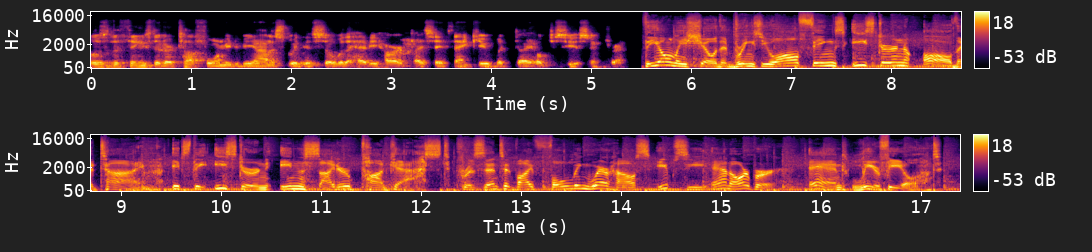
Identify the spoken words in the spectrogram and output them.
those are the things that are tough for me, to be honest with you. So, with a heavy heart, I say thank you, but I hope to see you soon, friend. The only show that brings you all things Eastern all the time. It's the Eastern Insider Podcast, presented by Fowling Warehouse, Ypsi, Ann Arbor, and Learfield.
